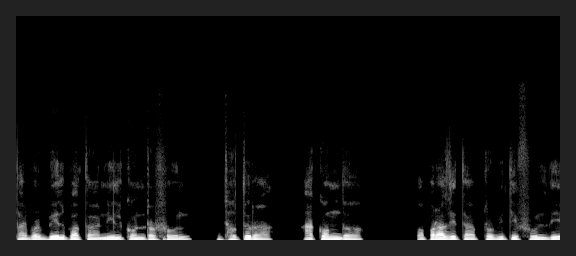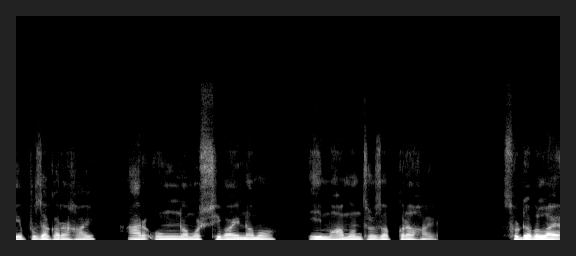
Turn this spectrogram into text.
তারপর বেলপাতা, নীলকণ্ঠ ফুল, ধতুরা, আকন্দ অপরাজিতা প্রভৃতি ফুল দিয়ে পূজা করা হয় আর ওং নম শিবায় নম এই মহামন্ত্র জপ করা হয়। ছোটবেলায়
